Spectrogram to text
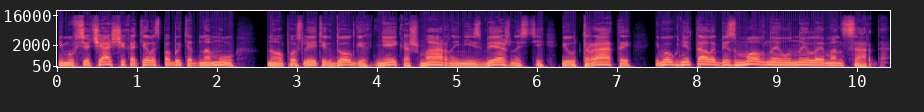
ему все чаще хотелось побыть одному, но после этих долгих дней кошмарной неизбежности и утраты его угнетала безмолвная унылая мансарда.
